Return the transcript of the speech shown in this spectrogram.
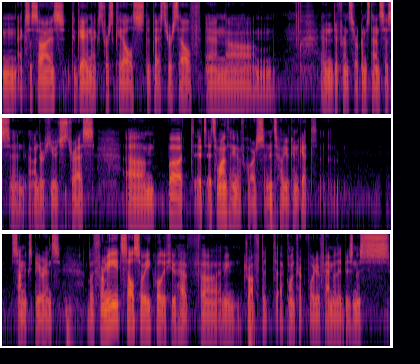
mm, exercise to gain extra skills to test yourself in um, in different circumstances and under huge stress. Um, but it's it's one thing, of course, and it's how you can get some experience. But for me, it's also equal if you have, uh, I mean, drafted a contract for your family business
